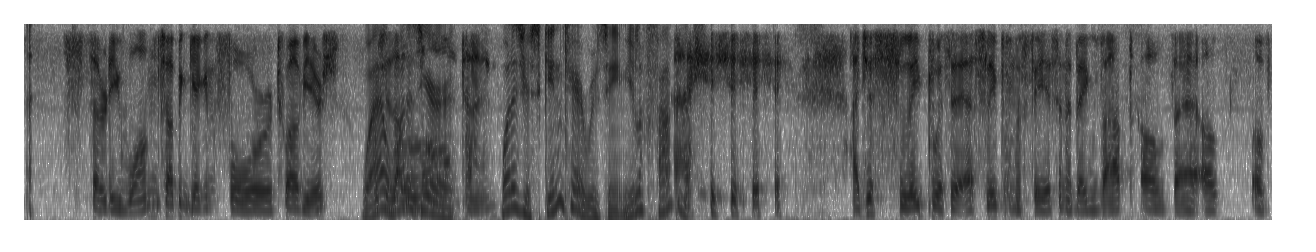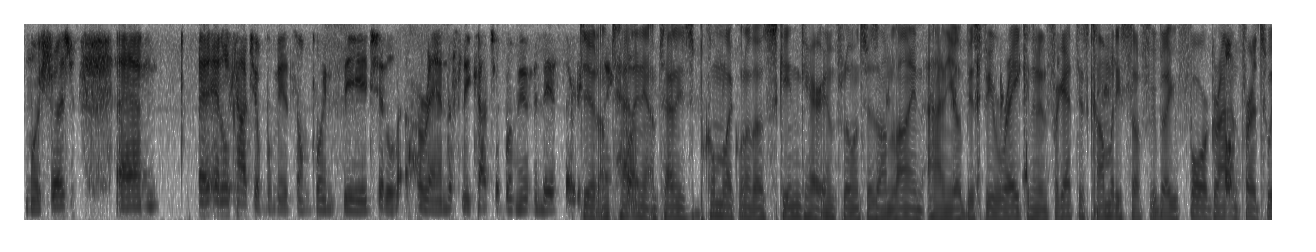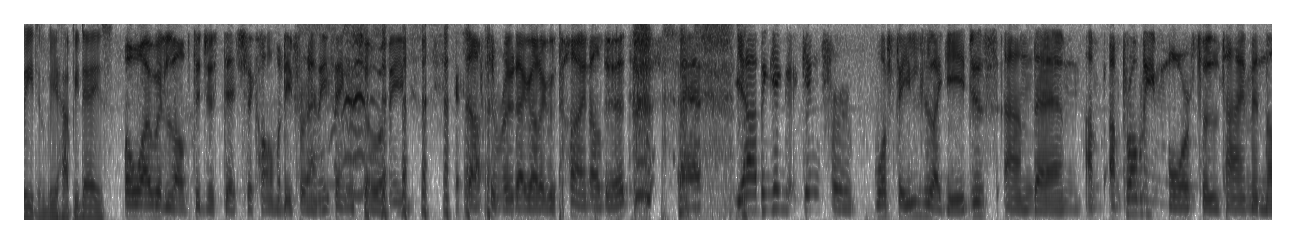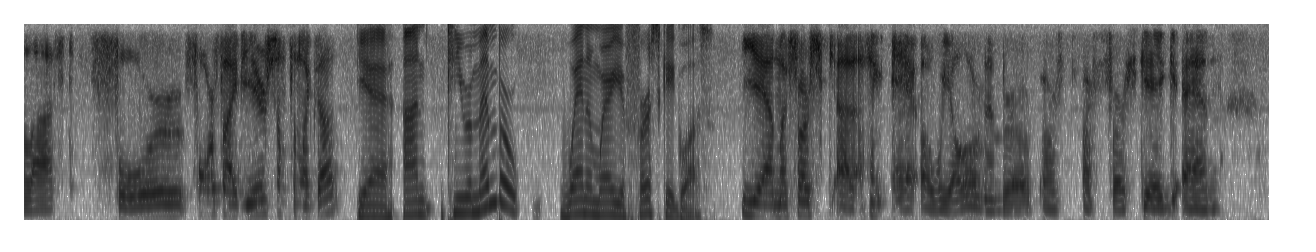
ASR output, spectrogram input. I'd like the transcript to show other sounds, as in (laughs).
31, so I've been gigging for 12 years. Wow, is what is your time. what is your skincare routine? You look fabulous. (laughs) I just sleep with it. I sleep with my face in a big vat of uh, of of moisturizer. Um, It'll catch up with me at some point. The age it'll horrendously catch up with me in the late thirties. Dude, I'm telling you, I'm telling you, just become like one of those skincare influencers online, and you'll just be raking it and forget this comedy stuff. You'll be like four grand oh. for a tweet. It'll be happy days. Oh, I would love to just ditch the comedy for anything. So I mean, if that's the route I got to go down, I'll do it. Uh, yeah, I've been gigging, for what feels like ages, and um, I'm I'm probably more full time in the last four four or five years, something like that. Yeah, and can you remember when and where your first gig was? Yeah, my first. Uh, I think. Uh, oh, we all remember our, our, our first gig. Um,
